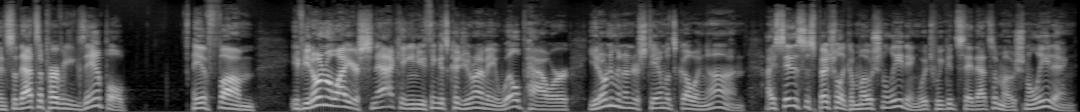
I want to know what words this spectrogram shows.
And so that's a perfect example. If, um, if you don't know why you're snacking and you think it's because you don't have any willpower, you don't even understand what's going on. I say this especially like emotional eating, which we could say that's emotional eating.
